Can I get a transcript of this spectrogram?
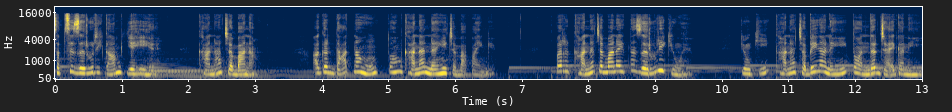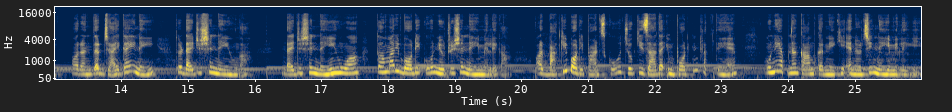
सबसे ज़रूरी काम यही है, खाना चबाना। अगर दांत ना हो तो हम खाना नहीं चबा पाएँगे। पर खाना चबाना इतना ज़रूरी क्यों है? क्योंकि खाना चबेगा नहीं तो अंदर जाएगा नहीं, और अंदर जाएगा ही नहीं तो डाइजेशन नहीं होगा। डाइजेशन नहीं हुआ तो हमारी बॉडी को न्यूट्रिशन नहीं मिलेगा। और बाकी बॉडी पार्ट्स को जो कि ज़्यादा इंपॉर्टेंट लगते हैं, उन्हें अपना काम करने की एनर्जी नहीं मिलेगी।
